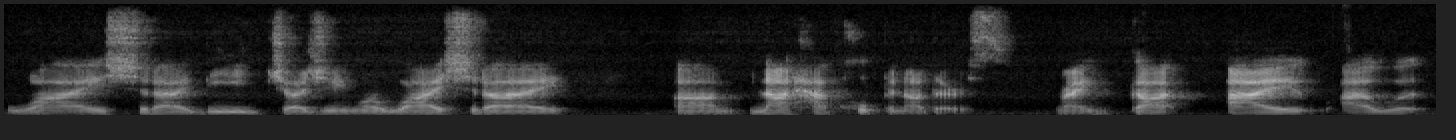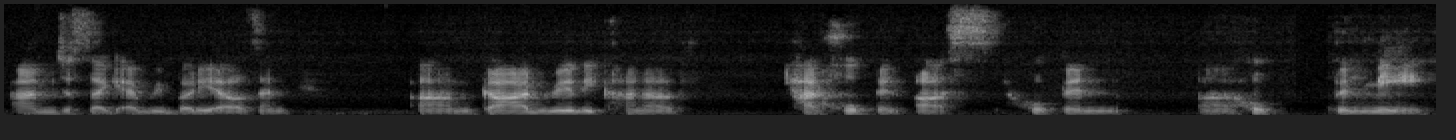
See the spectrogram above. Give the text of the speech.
why should I be judging or why should I um, not have hope in others, right? God, I, I would, I'm just like everybody else, and um, God really kind of had hope in us, hope in, uh, hope in me,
